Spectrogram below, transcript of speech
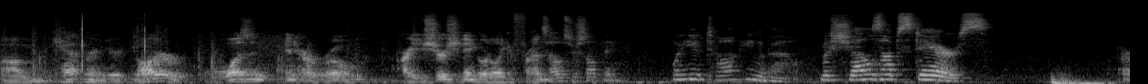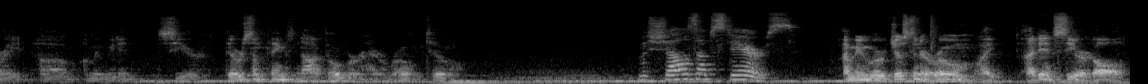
Um, Catherine, your daughter wasn't in her room. Are you sure she didn't go to like a friend's house or something? What are you talking about? Michelle's upstairs. All right. Um, I mean, we didn't see her. There were some things knocked over in her room too. Michelle's upstairs. I mean, we were just in her room. I I didn't see her at all.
